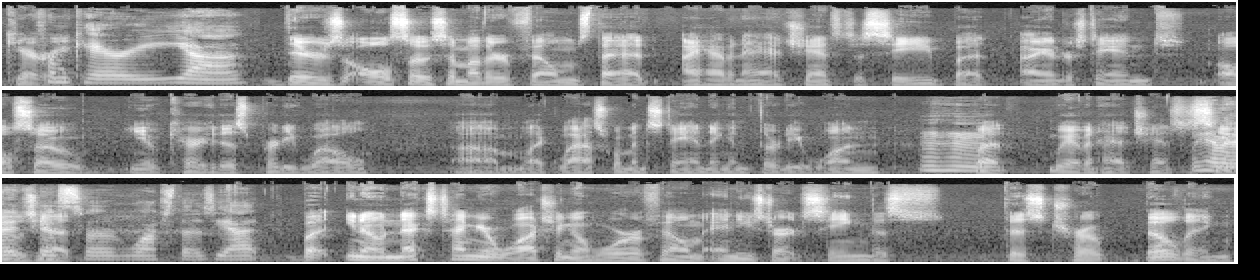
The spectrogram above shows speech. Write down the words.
Carrie. From Carrie, yeah. There's also some other films that I haven't had a chance to see, but I understand also you know carry this pretty well. Um, like Last Woman Standing and 31, but we haven't had a chance to Mm-hmm. We see haven't had a those yet to watch those yet. but you know next time you're watching a horror film and you start seeing this this trope building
